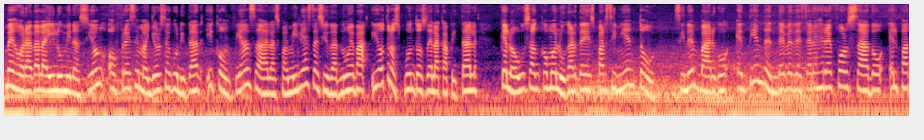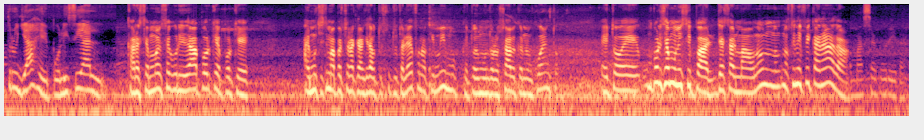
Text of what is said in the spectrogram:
Mejorada la iluminación ofrece mayor seguridad y confianza a las familias de Ciudad Nueva y otros puntos de la capital que lo usan como lugar de esparcimiento. Sin embargo, entienden debe de ser reforzado el patrullaje policial. Carecemos de seguridad, ¿por qué? Porque hay muchísimas personas que han quitado tu, teléfono aquí mismo, que todo el mundo lo sabe, que no encuentro. Esto es un policía municipal desarmado, no, no, significa nada. Más seguridad,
